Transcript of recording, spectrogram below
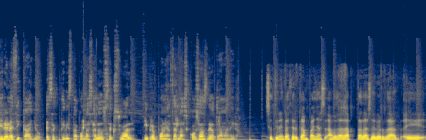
Irene Cicayo es activista por la salud sexual y propone hacer las cosas de otra manera. Se tienen que hacer campañas adaptadas de verdad, eh,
